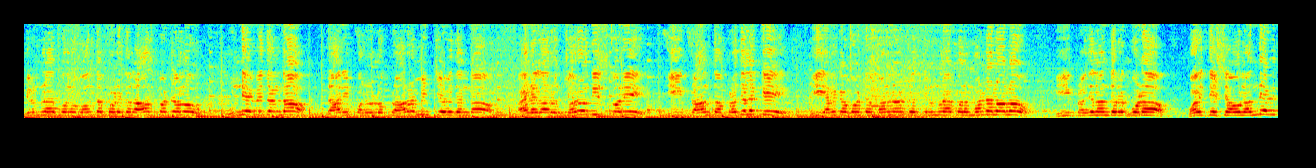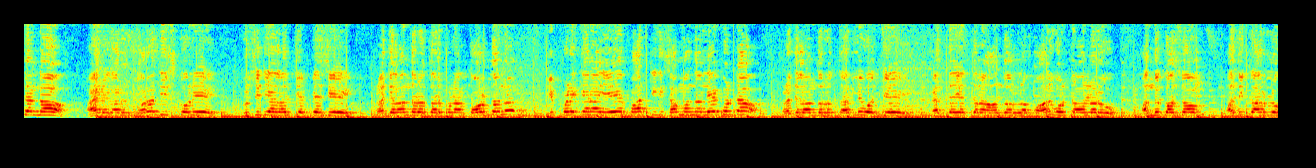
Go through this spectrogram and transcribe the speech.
తిరుమలాపురం వంద పడగల హాస్పిటల్ ఉండే విధంగా దాని పనులు ప్రారంభించే విధంగా ఆయన గారు చొరవ తీసుకొని ఈ ప్రాంత ప్రజలకి ఈ వెనకబడ్డ మండలం తిరుమలాపురం మండలంలో ఈ ప్రజలందరూ కూడా వైద్య సేవలు అందే విధంగా ఆయన గారు చొరవ తీసుకొని కృషి చేయాలని చెప్పేసి ప్రజలందరూ తరపున కోరుతున్నాం. ఇప్పటికైనా ఏ పార్టీకి సంబంధం లేకుండా ప్రజలందరూ తరలి వచ్చి పెద్ద ఎత్తున ఆందోళనలో పాల్గొంటా ఉన్నారు. అందుకోసం అధికారులు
